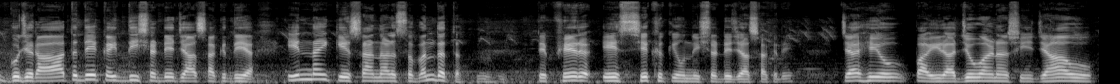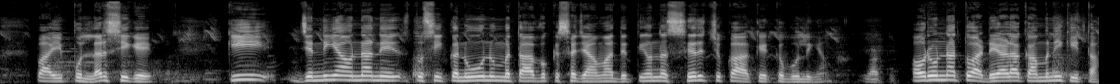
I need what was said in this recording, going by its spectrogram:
ਗੁਜਰਾਤ ਦੇ ਕੈਦੀ ਛੱਡੇ ਜਾ ਸਕਦੇ ਆ। ਇਨ੍ਹਾਂ ਹੀ ਕੇਸਾਂ ਨਾਲ ਸੰਬੰਧਿਤ ਤੇ ਫਿਰ ਇਹ ਸਿੱਖ ਕਿਉਂ ਨਹੀਂ ਛੱਡੇ ਜਾ ਸਕਦੇ? ਚਾਹੇ ਉਹ ਭਾਈ ਰਾਜੋਵਾਣਾ ਸੀ ਜਾਂ ਉਹ ਭਾਈ ਭੁੱਲਰ ਸੀਗੇ ਕਿ ਜਿੰਨੀਆਂ ਉਹਨਾਂ ਨੇ ਤੁਸੀਂ ਕਾਨੂੰਨ ਮੁਤਾਬਕ ਸਜ਼ਾਵਾਂ ਦਿੱਤੀਆਂ ਉਹਨਾਂ ਸਿਰ ਝੁਕਾ ਕੇ ਕਬੂਲੀਆਂ। ਔਰ ਉਹਨਾਂ ਤੁਹਾਡੇ ਵਾਲਾ ਕੰਮ ਨਹੀਂ ਕੀਤਾ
